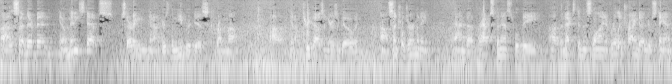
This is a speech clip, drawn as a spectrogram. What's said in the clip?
Uh, so there have been, you know, many steps starting, you know, here's the Nebra disk from, uh, uh, you know, 3,000 years ago in uh, central Germany and uh, perhaps Finesse will be uh, the next in this line of really trying to understand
